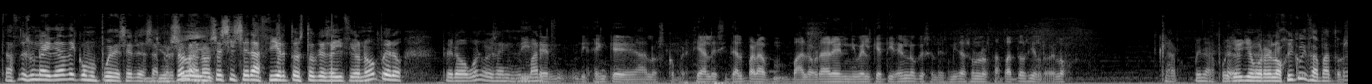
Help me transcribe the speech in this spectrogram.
te haces una idea de cómo puede ser esa Yo persona. soy- No sé si será cierto esto que se dice o no, pero, pero bueno, es en mar- Dicen, dicen que a los comerciales y tal, para valorar el nivel que tienen, lo que se les mira son los zapatos y el reloj. Claro, mira, pues yo llevo relojico y zapatos.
